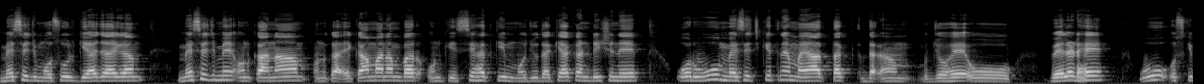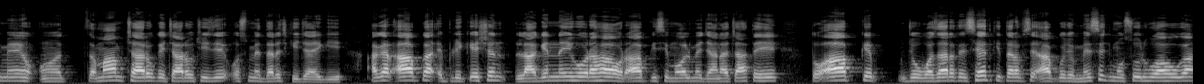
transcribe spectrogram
میسج موصول کیا جائے گا۔ میسج میں ان کا نام، ان کا اقامہ نمبر، ان کی صحت کی موجودہ کیا کنڈیشن ہے، اور وہ میسج کتنے میعاد تک جو ہے وہ ویلڈ ہے۔ وہ اس کی میں تمام چاروں کے چاروں چیزیں اس میں درج کی جائے گی۔ اگر آپ کا اپلیکیشن لاگ ان نہیں ہو رہا اور آپ کسی مال میں جانا چاہتے ہیں، تو آپ کے جو وزارت صحت کی طرف سے آپ کو جو میسج موصول ہوا ہوگا،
